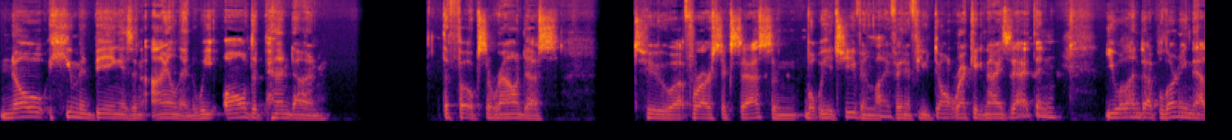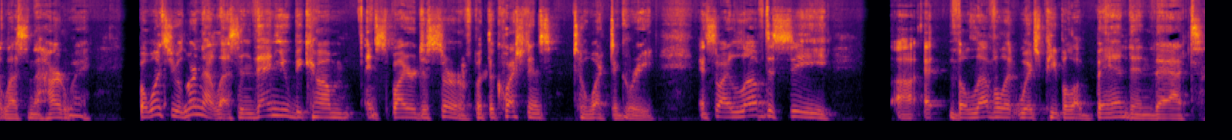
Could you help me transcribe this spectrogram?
no human being is an island. We all depend on the folks around us to uh, for our success and what we achieve in life. And if you don't recognize that, then you will end up learning that lesson the hard way. But once you learn that lesson, then you become inspired to serve. But the question is, to what degree? And so I love to see uh, at the level at which people abandon that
